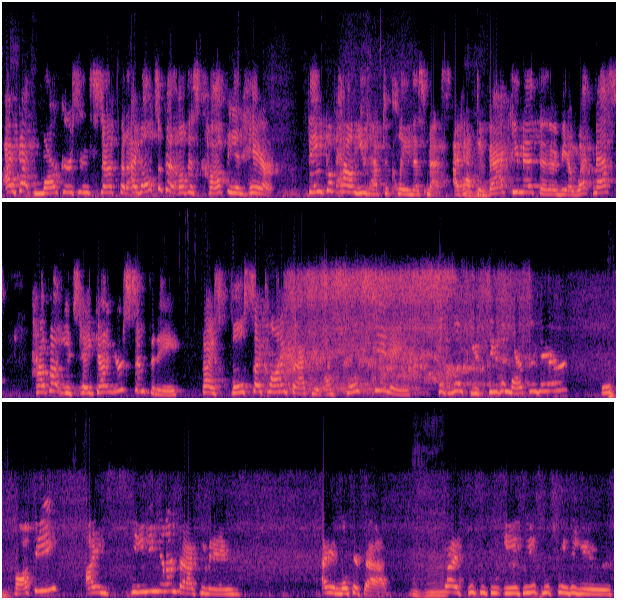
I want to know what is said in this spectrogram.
I've got markers and stuff, but I've also got all this coffee and hair. Think of how you'd have to clean this mess. I'd have mm -hmm. to mm-hmm. vacuum it, then there'd be a wet mess. How about you take out your Symphony, guys, full cyclonic vacuum. I'm still steaming. Look, you see the marker there? There's coffee. I am steaming and I'm vacuuming. I mean, look at that. Mm -hmm. Guys, this is the easiest machine to use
